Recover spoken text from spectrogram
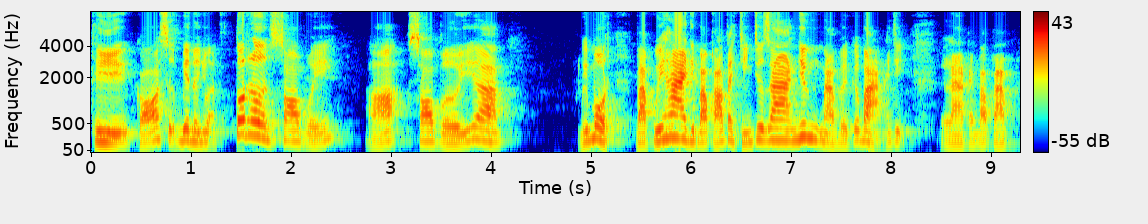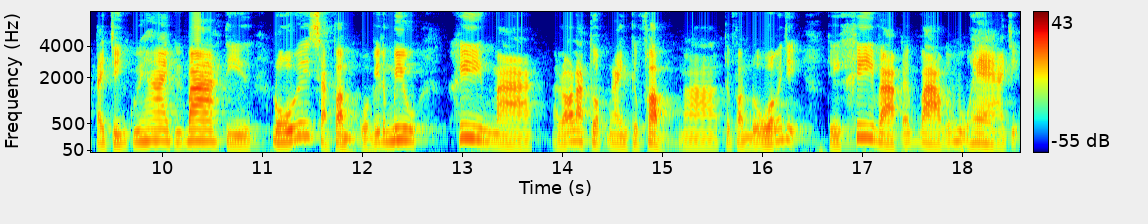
thì có sự biên lợi nhuận tốt hơn so với đó so với uh, quý 1 và quý 2 thì báo cáo tài chính chưa ra nhưng mà về cơ bản anh chị là cái báo cáo tài chính quý 2 quý 3 thì đối với sản phẩm của Vinamilk khi mà nó là thuộc ngành thực phẩm mà thực phẩm đồ uống anh chị thì khi vào cái vào cái vụ hè anh chị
